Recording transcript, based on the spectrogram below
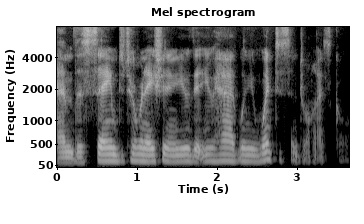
and the same determination in you that you had when you went to Central High School.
